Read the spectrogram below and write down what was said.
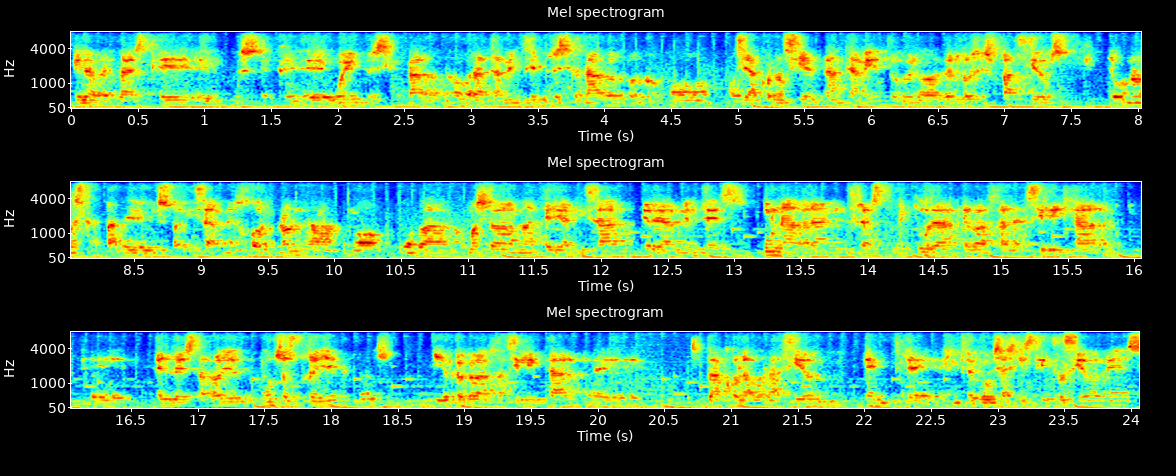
y la verdad es que pues, quedé muy impresionado, ¿no? gratamente impresionado por cómo pues, ya conocía el planteamiento, pero al ver los espacios uno es capaz de visualizar mejor ¿no? cómo, va, cómo se va a materializar y realmente es una gran infraestructura que va a facilitar eh, el desarrollo de muchos proyectos y yo creo que va a facilitar eh, la colaboración entre, entre muchas instituciones.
